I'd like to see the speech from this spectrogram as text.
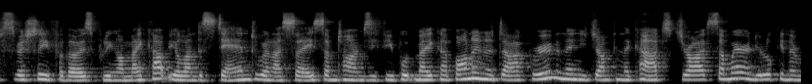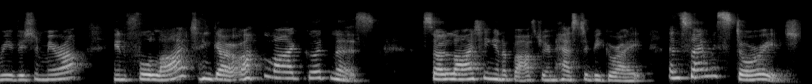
Especially for those putting on makeup, you'll understand when I say sometimes if you put makeup on in a dark room and then you jump in the car to drive somewhere and you look in the rear vision mirror in full light and go, oh my goodness. So, lighting in a bathroom has to be great. And same with storage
